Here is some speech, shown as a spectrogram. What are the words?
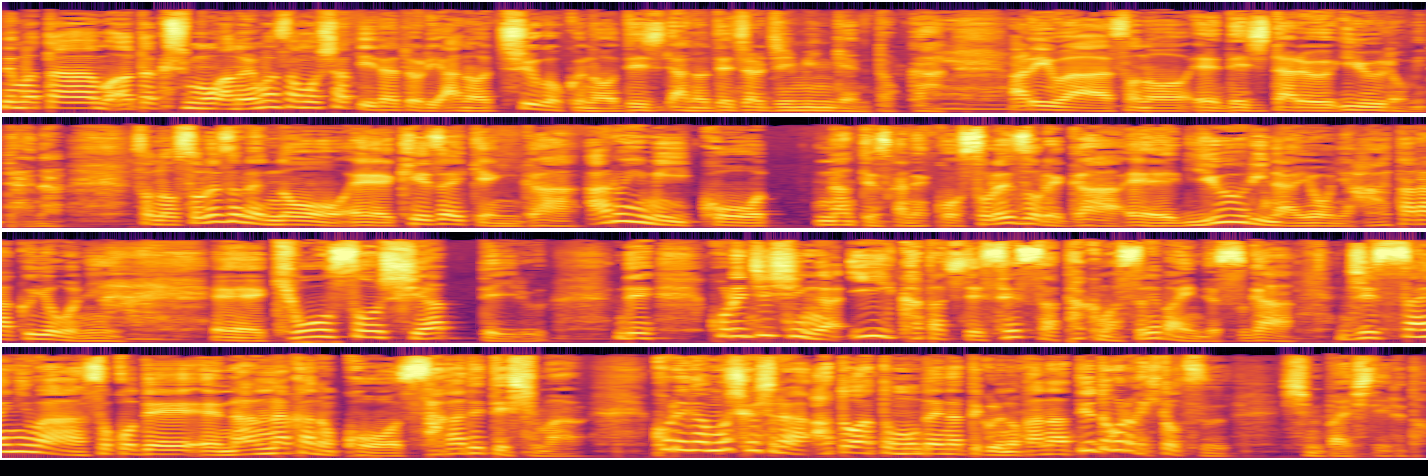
で、また、私も、あの、山中さんもおっしゃっていただいた通り、あの、中国のデジあのデジタル人民元とか、えー、あるいは、その、えデジタルユーロみたいな、その、それぞれの、えー、経済圏が、ある意味、こう、なんていうんですかね、こう、それぞれが、えー、有利なように働くように、はい、えー、競争し合っている。で、これ自身がいい形で切磋琢磨すればいいんですが、実際にはそこで、え何らかのこう、差が出てしまう。これがもしかしたら後々問題になってくるのかなっていうところが一つ心配していると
